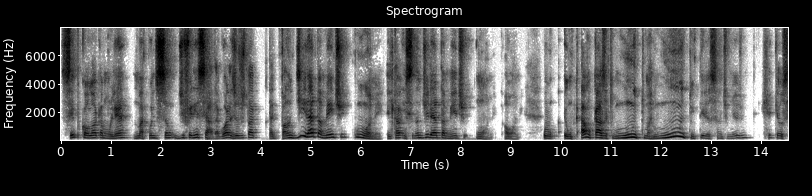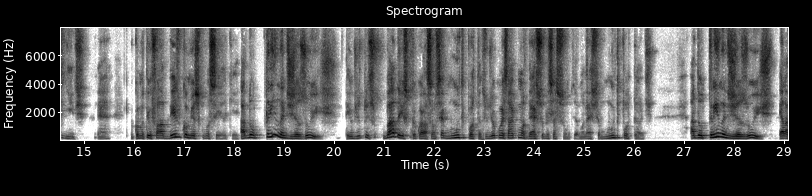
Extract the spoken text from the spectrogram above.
sempre coloca a mulher numa condição diferenciada. Agora, Jesus está tá falando diretamente com o homem. Ele está ensinando diretamente um homem, ao homem. Um, há um caso aqui muito, mas muito interessante mesmo, que é o seguinte, né? como eu tenho falado desde o começo com vocês aqui. A doutrina de Jesus, tenho dito isso, guarda isso no teu coração, isso é muito importante. Um dia eu conversava com o Modesto sobre esse assunto, a Modesto é muito importante a doutrina de Jesus, ela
